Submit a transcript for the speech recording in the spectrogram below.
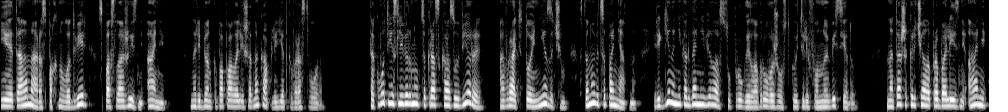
И это она распахнула дверь, спасла жизнь Ани. На ребенка попала лишь одна капля едкого раствора. Так вот, если вернуться к рассказу Веры, а врать той незачем, становится понятно. Регина никогда не вела с супругой Лаврова жесткую телефонную беседу. Наташа кричала про болезнь Ани,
